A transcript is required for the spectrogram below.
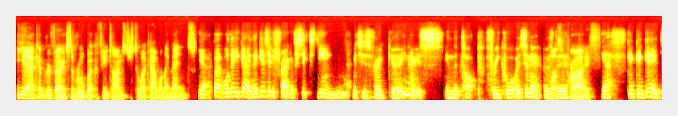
Yeah, I kept referring to the rule book a few times just to work out what they meant. Yeah, but well, there you go. That gives it a frag of 16, which is very good. You know, it's in the top three quarters, isn't it? Of What a the surprise. yes, good, good, good.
